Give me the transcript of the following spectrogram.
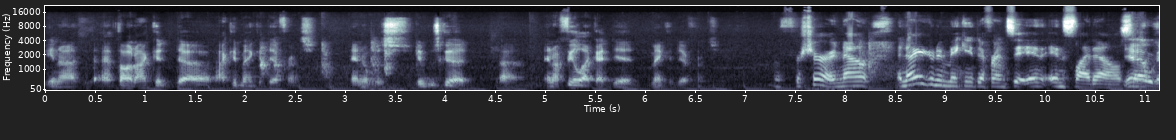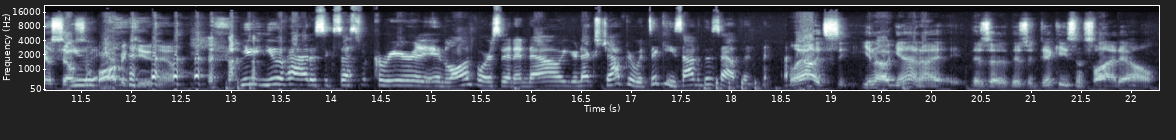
you know, I, I thought I could uh, I could make a difference, and it was it was good, and I feel like I did make a difference. For sure. And now and now you're going to be making a difference in, in Slidell. So yeah, we're going to sell you- some barbecue now. you you have had a successful career in, law enforcement, and now your next chapter with Dickey's. How did this happen? well, it's you know, again, I there's a there's a Dickey's in Slidell,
